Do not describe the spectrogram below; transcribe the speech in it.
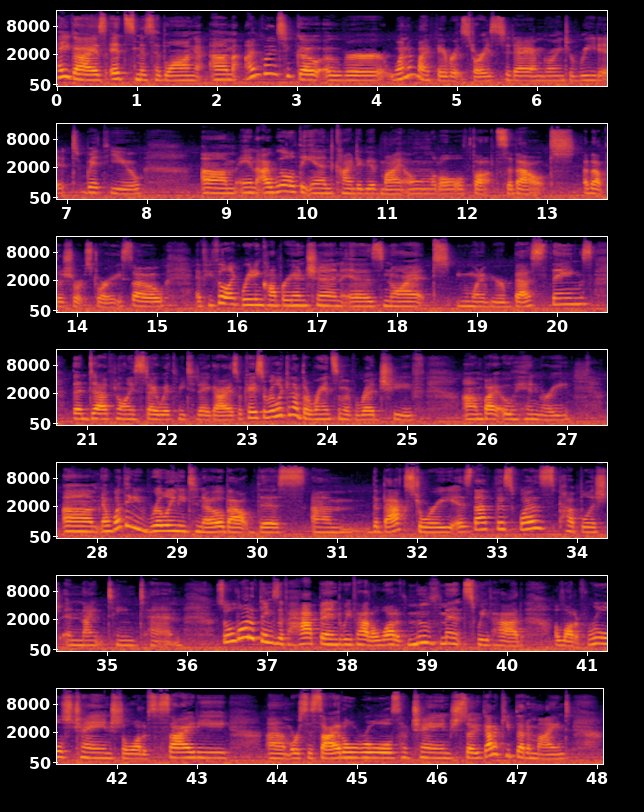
Hey guys, it's Miss Hiblong. Um, I'm going to go over one of my favorite stories today. I'm going to read it with you. Um, and I will at the end kind of give my own little thoughts about about the short story. So, if you feel like reading comprehension is not one of your best things, then definitely stay with me today, guys. Okay, so we're looking at the Ransom of Red Chief um, by O. Henry. Um, now, one thing you really need to know about this, um, the backstory, is that this was published in 1910. So, a lot of things have happened. We've had a lot of movements, we've had a lot of rules changed, a lot of society um, or societal rules have changed. So, you got to keep that in mind.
